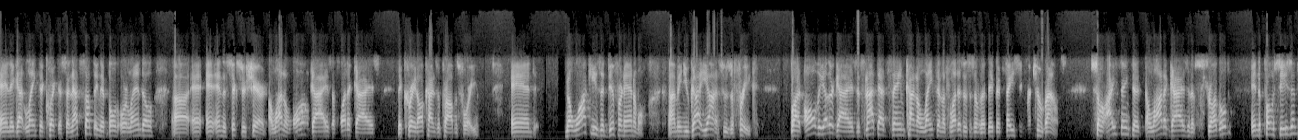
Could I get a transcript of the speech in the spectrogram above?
And they got length and quickness. And that's something that both Orlando uh, and, and the Sixers shared. A lot of long guys, athletic guys that create all kinds of problems for you. And Milwaukee is a different animal. I mean, you got Giannis, who's a freak, but all the other guys, it's not that same kind of length and athleticism that they've been facing for two rounds. So I think that a lot of guys that have struggled in the postseason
